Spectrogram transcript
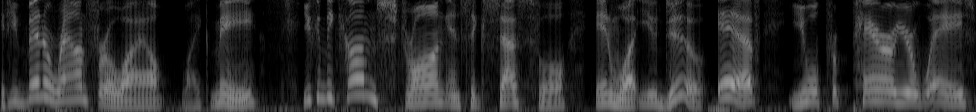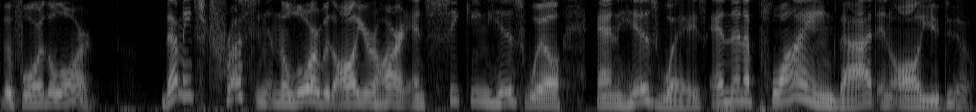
if you've been around for a while, like me, you can become strong and successful in what you do if you will prepare your ways before the Lord. That means trusting in the Lord with all your heart and seeking His will and His ways, and then applying that in all you do.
